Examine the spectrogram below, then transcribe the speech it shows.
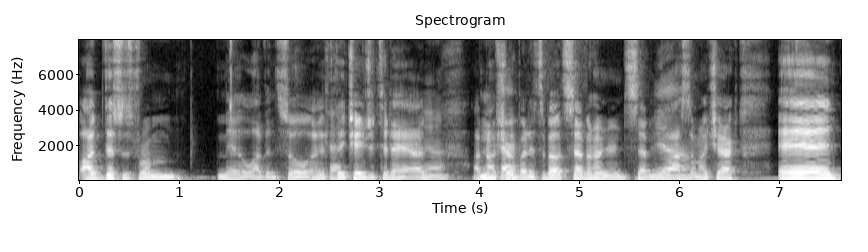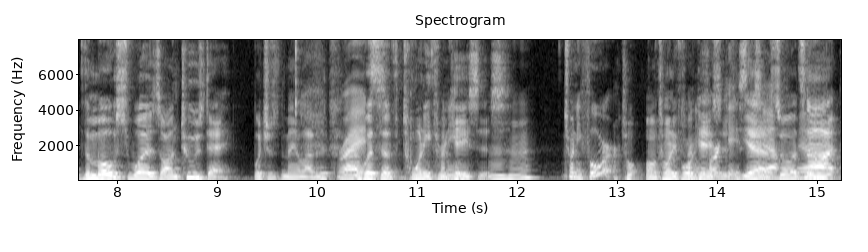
uh, this is from May 11th. So if they change it today, I, Yeah. I'm not sure, but it's about 770 Yeah. last time I checked, and the most was on Tuesday, which is May 11th, Right. with of 23 cases. 24. Tw- Oh, 24, 24 cases. cases, Yeah, yeah, so it's yeah. not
